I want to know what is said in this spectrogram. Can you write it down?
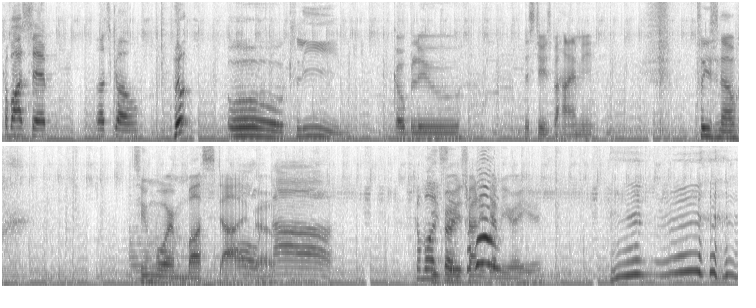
Come on, Sip. Let's go. Huh. Oh, clean. Go blue. This dude's behind me. Please no. Two more must die, Oh, bro. nah. Come on, He's probably trying come to get me right here.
